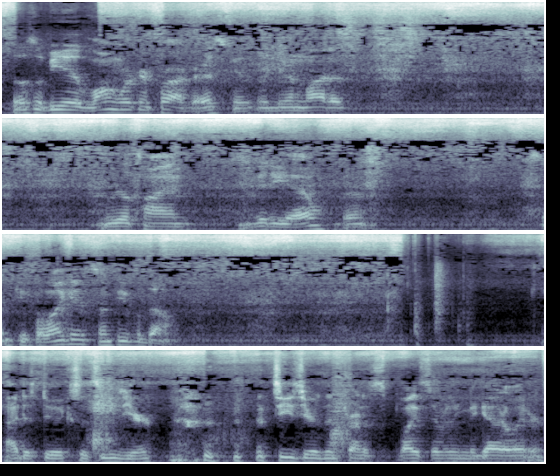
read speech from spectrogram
So this will be a long work in progress because we're doing a lot of real time video, but some people like it, some people don't. I just do it because it's easier. it's easier than trying to splice everything together later.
